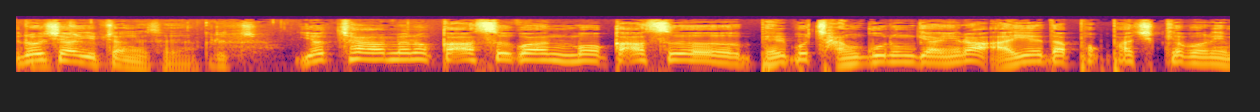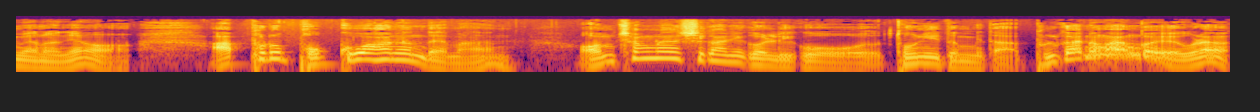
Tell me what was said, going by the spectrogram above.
러시아 입장에서요. 그렇죠. 여차하면은 가스관 뭐 가스 밸브 잠그는 게 아니라 아예 다 폭파시켜 버리면은요 앞으로 복구하는 데만 엄청난 시간이 걸리고 돈이 듭니다. 불가능한 거예요. 그냥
